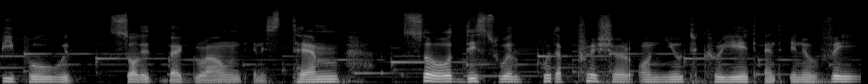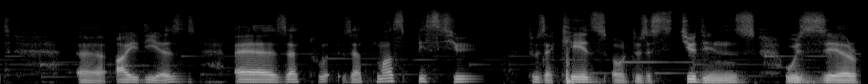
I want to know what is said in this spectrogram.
people with solid background in STEM so this will put a pressure on you to create and innovate ideas that that must be suited to the kids or to the students with their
